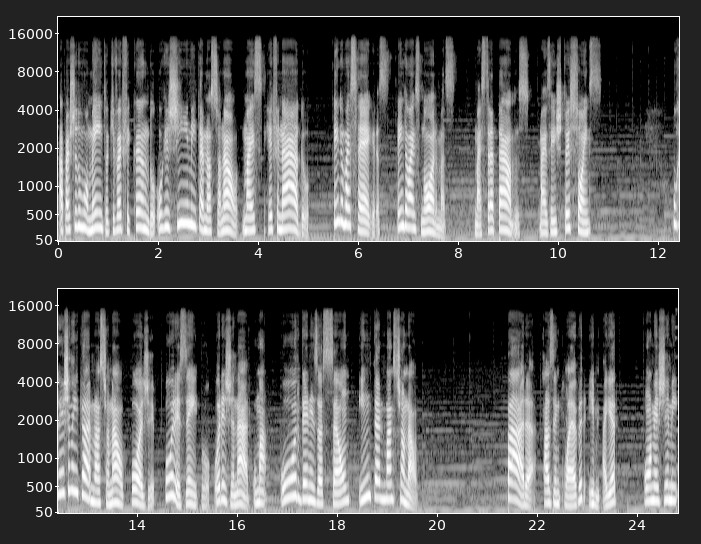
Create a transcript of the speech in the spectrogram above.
a partir do momento que vai ficando o regime internacional mais refinado, tendo mais regras, tendo mais normas, mais tratados, mais instituições. O regime internacional pode, por exemplo, originar uma organização internacional. Para Hasenclever e Mayer, um regime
